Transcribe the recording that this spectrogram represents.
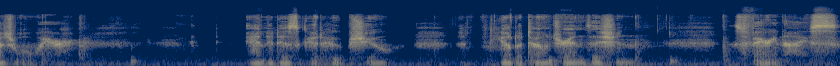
casual wear. And it is a good hoop shoe. The heel to tone transition is very nice.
